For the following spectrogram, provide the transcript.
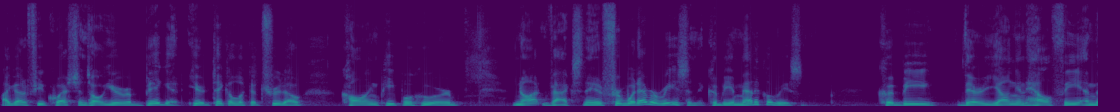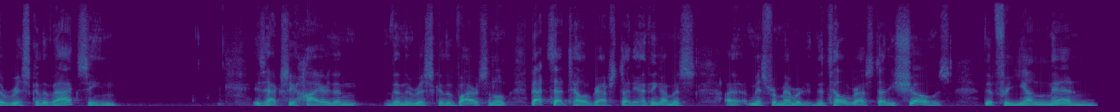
I got a few questions. Oh, you're a bigot. Here, take a look at Trudeau calling people who are not vaccinated for whatever reason. It could be a medical reason, could be they're young and healthy and the risk of the vaccine is actually higher than than the risk of the virus. And that's that Telegraph study. I think I mis, I misremembered it. The Telegraph study shows that for young men,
